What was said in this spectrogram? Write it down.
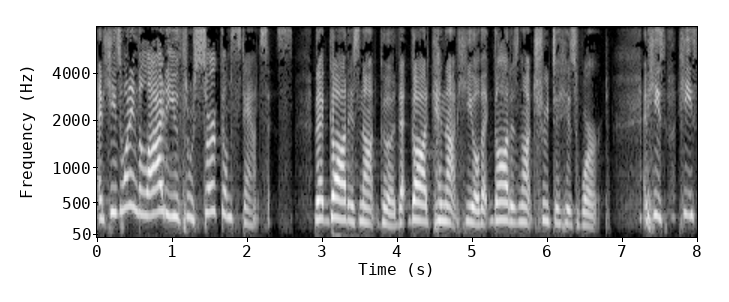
And he's wanting to lie to you through circumstances that God is not good, that God cannot heal, that God is not true to his word. And he's, he's,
